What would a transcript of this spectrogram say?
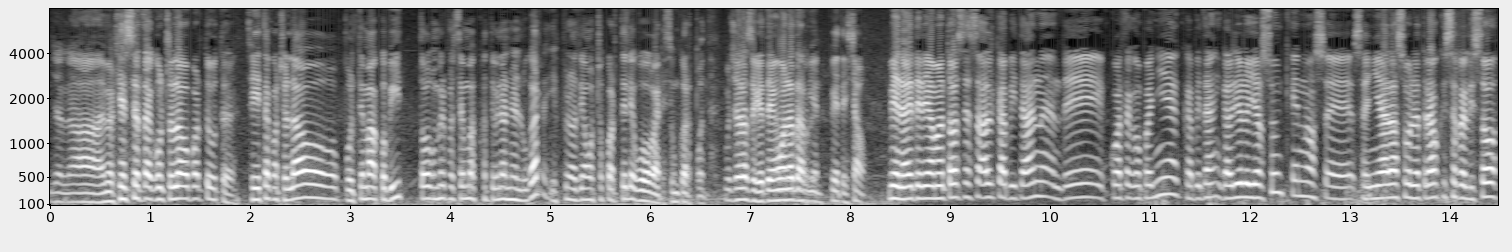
Ya la emergencia está controlada por parte de ustedes. Sí, está controlado por el tema de COVID. Todos los bomberos procedemos a contaminarnos en el lugar y después nos tiramos otros cuarteles u hogares, según corresponda. Muchas gracias, que tengan buena tarde. Bien, chao. Bien, ahí teníamos entonces al capitán de Cuarta Compañía, capitán Gabriel Oyarzún, que nos eh, señala sobre el trabajo que se realizó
